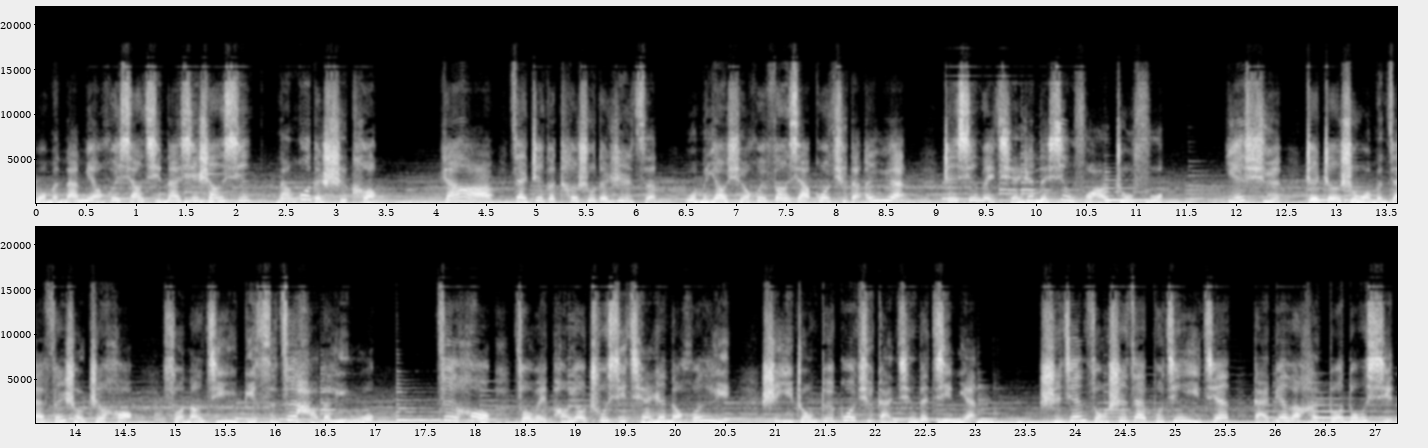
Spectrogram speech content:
我们难免会想起那些伤心难过的时刻。然而，在这个特殊的日子，我们要学会放下过去的恩怨。真心为前任的幸福而祝福，也许这正是我们在分手之后所能给予彼此最好的礼物。最后，作为朋友出席前任的婚礼，是一种对过去感情的纪念。时间总是在不经意间改变了很多东西，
